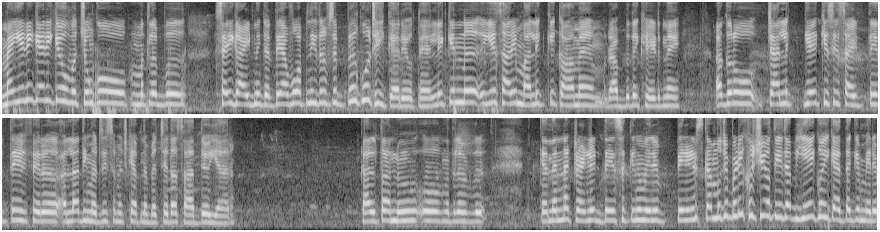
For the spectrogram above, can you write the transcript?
मैं ये नहीं कह रही कि वो बच्चों को मतलब सही गाइड नहीं करते वो अपनी तरफ से बिल्कुल ठीक कह रहे होते हैं लेकिन ये सारे मालिक के काम है रब दे खेड़ने अगर वो चल गए किसी साइड ते ते फिर अल्लाह की मर्जी समझ के अपने बच्चे का साथ दो यार कल ਤੁਹਾਨੂੰ ਉਹ मतलब कहते हैं ना क्रेडिट दे सकेंगे मेरे पेरेंट्स का मुझे बड़ी खुशी होती है जब ये कोई कहता है कि मेरे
